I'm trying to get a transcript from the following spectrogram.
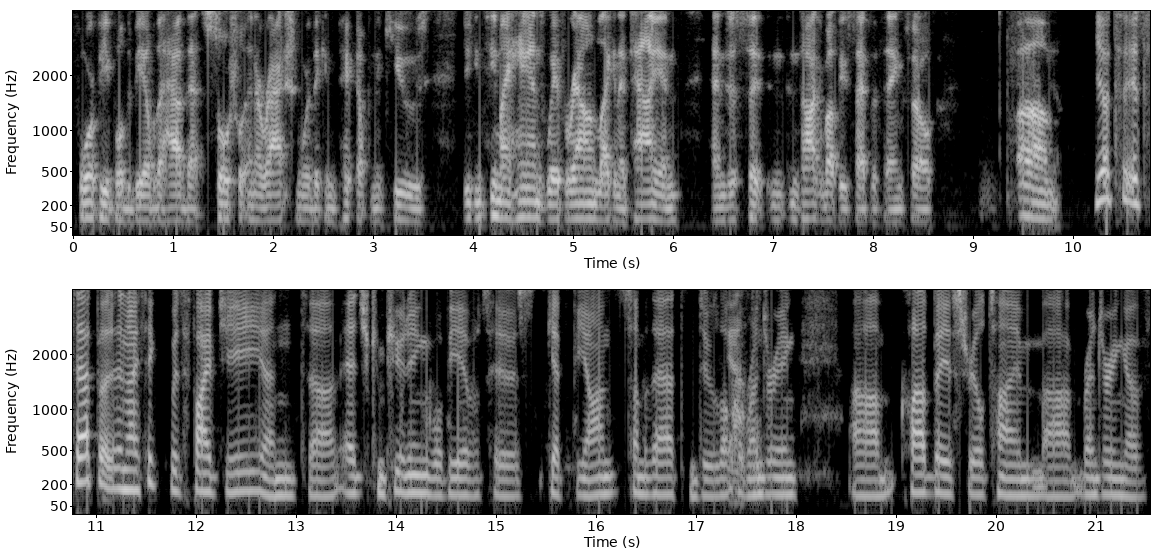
for people to be able to have that social interaction where they can pick up in the cues. You can see my hands wave around like an Italian and just sit and, and talk about these types of things. So, um, yeah, it's it's that, but and I think with 5G and uh, edge computing, we'll be able to get beyond some of that and do local yeah. rendering, um, cloud-based real-time uh, rendering of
